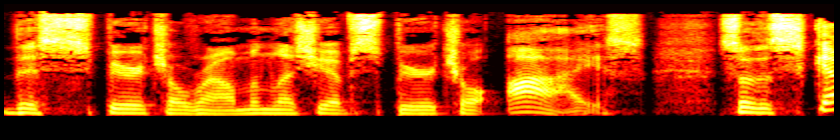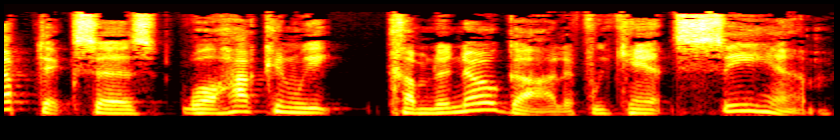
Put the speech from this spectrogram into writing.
this spiritual realm unless you have spiritual eyes. So the skeptic says, well, how can we come to know God if we can't see him?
